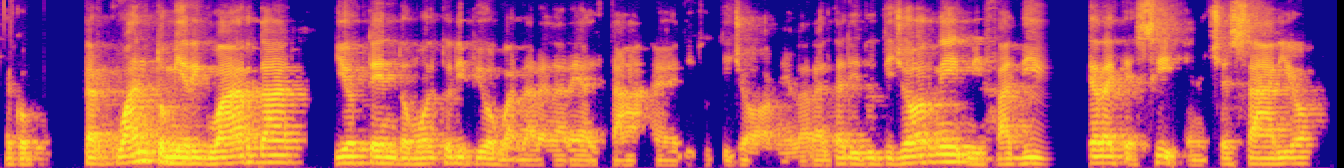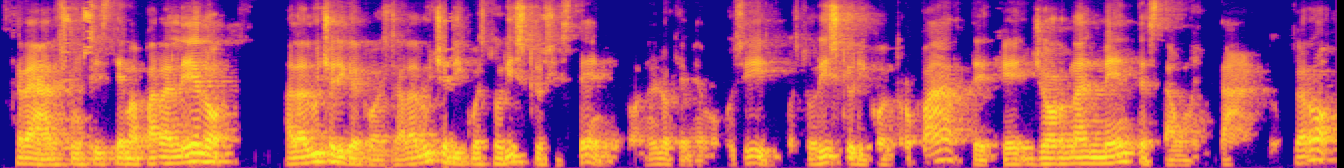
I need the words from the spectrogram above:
Ecco, per quanto mi riguarda, io tendo molto di più a guardare la realtà eh, di tutti i giorni. La realtà di tutti i giorni mi fa dire che sì, è necessario crearsi un sistema parallelo alla luce di che cosa? Alla luce di questo rischio sistemico, noi lo chiamiamo così, questo rischio di controparte che giornalmente sta aumentando. Però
